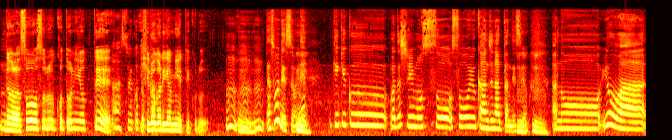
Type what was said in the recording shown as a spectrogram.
うん、だからそうすることによってあそういうこと広がりが見えてくる。うんうんうん、あそうですよね、結局私もそうそういう感じになったんですよ。あの要は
